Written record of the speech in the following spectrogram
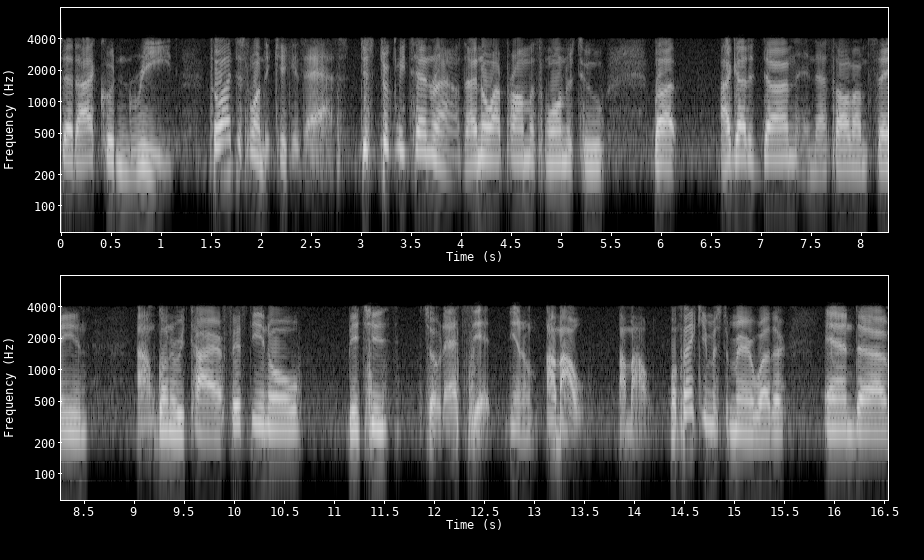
said I couldn't read, so I just wanted to kick his ass. Just took me ten rounds. I know I promised one or two, but I got it done, and that's all I'm saying. I'm going to retire 50 and 0, bitches. So that's it. You know, I'm out. I'm out. Well, thank you, Mr. Merriweather. And uh,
